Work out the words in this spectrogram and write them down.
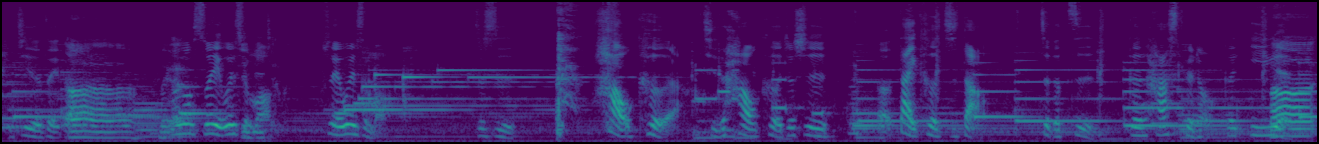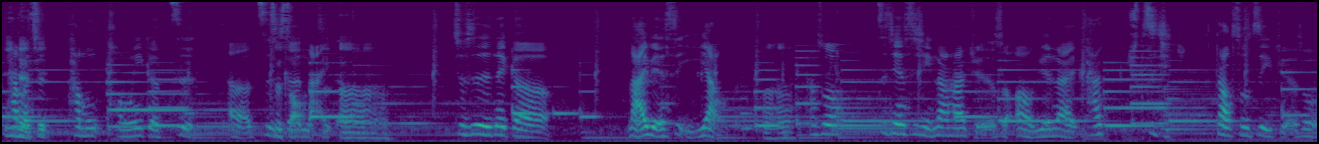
你记得这一段？呃，那个、他说，所以为什么？所以为什么？就是 好客啊，其实好客就是呃待客之道这个字跟 hospital 跟医院，啊、他们是他们同一个字呃字根来的，呃、就是那个来源是一样的。嗯、他说这件事情让他觉得说哦，原来他自己告诉自己觉得说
